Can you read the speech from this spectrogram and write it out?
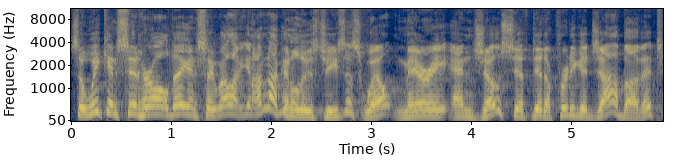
So we can sit here all day and say, well, you know, I'm not going to lose Jesus. Well, Mary and Joseph did a pretty good job of it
